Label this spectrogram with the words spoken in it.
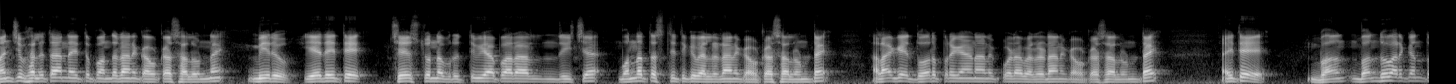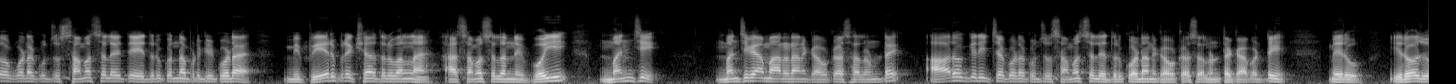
మంచి ఫలితాన్ని అయితే పొందడానికి అవకాశాలు ఉన్నాయి. మీరు ఏదైతే చేస్తున్న వృత్తి వ్యాపారాల రీత్యా ఉన్నత స్థితికి వెళ్ళడానికి అవకాశాలు ఉంటాయి. అలాగే దూర ప్రయాణాలకు కూడా వెళ్ళడానికి అవకాశాలు ఉంటాయి. అయితే బం బంధువర్గంతో కూడా కొంచెం సమస్యలు అయితే ఎదుర్కొన్నప్పటికీ కూడా మీ పేరు ప్రఖ్యాతుల వలన ఆ సమస్యలన్నీ పోయి మంచి మంచిగా మారడానికి అవకాశాలు ఉంటాయి. ఆరోగ్యరీత్యా కూడా కొంచెం సమస్యలు ఎదుర్కోవడానికి అవకాశాలు ఉంటాయి కాబట్టి మీరు ఈరోజు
